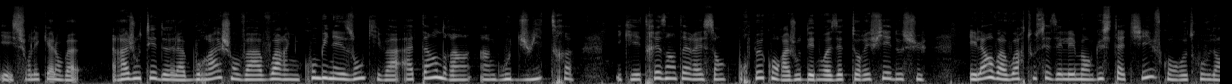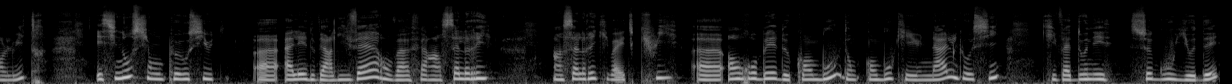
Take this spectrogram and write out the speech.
et sur lesquelles on va rajouter de la bourrache, on va avoir une combinaison qui va atteindre un, goût d'huître et qui est très intéressant, pour peu qu'on rajoute des noisettes torréfiées dessus. Et là, on va avoir tous ces éléments gustatifs qu'on retrouve dans l'huître. Et sinon, si on peut aussi euh, aller vers l'hiver, on va faire un céleri. Un céleri qui va être cuit, euh, enrobé de cambou, donc cambou qui est une algue aussi, qui va donner ce goût iodé.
